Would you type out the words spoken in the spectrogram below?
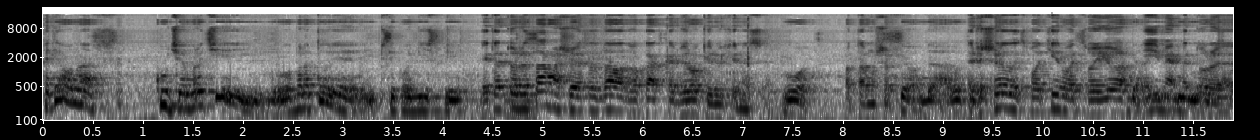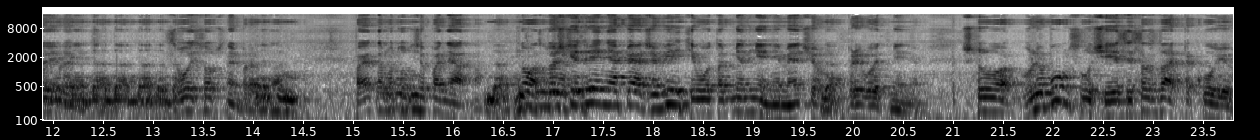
Хотя у нас куча врачей, лаборатория и психологические. Это то же самое, что я создал адвокатское бюро Кирюхин и сын. Вот. Потому что Все, да. Вот это. решил эксплуатировать свое Да, имя, которое имеет Да, да, да, да. да. свой собственный бренд. да. Поэтому- Поэтому тут все понятно. Да. Но с Тут точки зрения, опять же, видите, вот обмен мнениями, о чем Да. приводит мнение, что в любом случае, если создать такую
